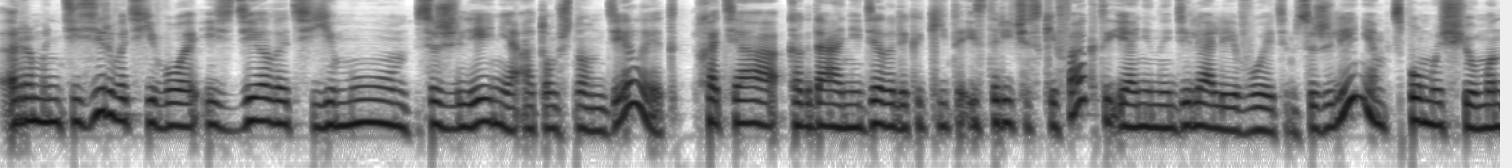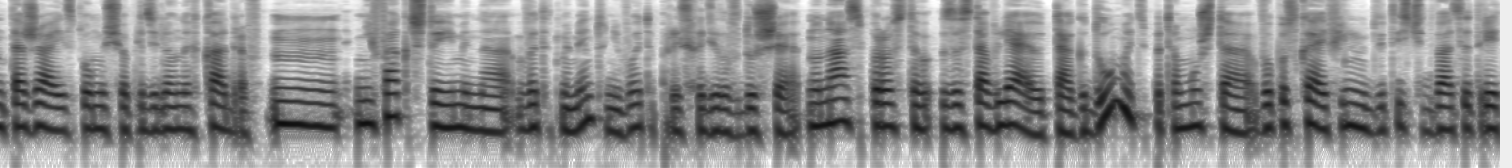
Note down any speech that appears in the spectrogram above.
романтизировать его и сделать ему сожаление о том, что он делает. Хотя, когда они делали какие-то исторические факты, и они наделяли его этим сожалением с помощью монтажа и с помощью определенных кадров, не факт, что именно в этот момент у него это происходило в душе. Но нас просто заставляют так думать, потому что, выпуская фильм в 2023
